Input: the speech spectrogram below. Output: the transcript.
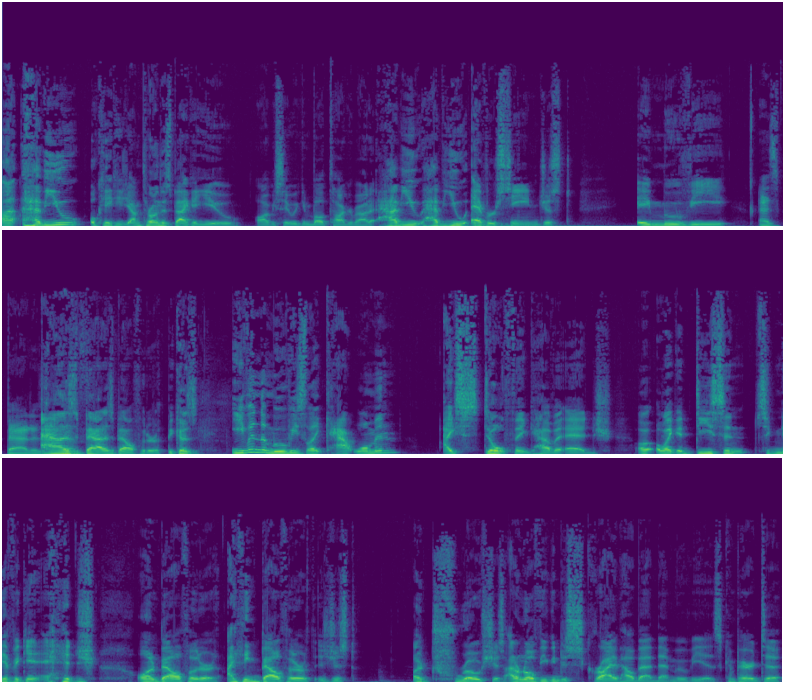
Uh, have you? Okay, TJ, I'm throwing this back at you. Obviously, we can both talk about it. Have you? Have you ever seen just a movie As bad as as Death- bad as Battlefield Earth? Because even the movies like Catwoman, I still think have an edge, uh, like a decent, significant edge on Battlefield Earth. I think Battlefield Earth is just atrocious. I don't know if you can describe how bad that movie is compared to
